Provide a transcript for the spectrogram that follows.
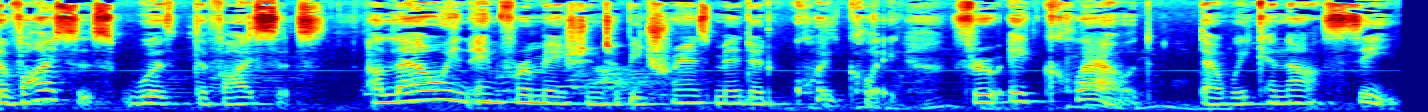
devices with devices, allowing information to be transmitted quickly through a cloud that we cannot see.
